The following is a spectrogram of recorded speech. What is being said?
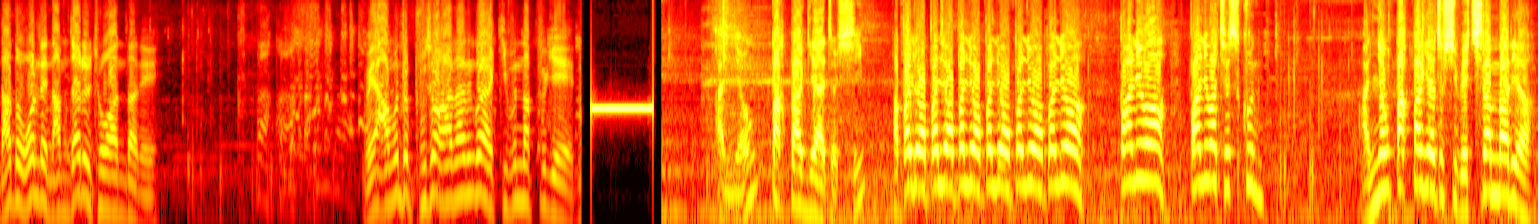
나도 원래 남자를 좋아한다네. 왜 아무도 부정 안 하는 거야? 기분 나쁘게. 안녕, 빡빡이 아저씨. 아 빨리 와, 빨리 와, 빨리 와, 빨리 와, 빨리 와, 빨리 와, 빨리 와, 빨리 와, 제스쿤. 안녕, 빡빡이 아저씨 외치란 말이야.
